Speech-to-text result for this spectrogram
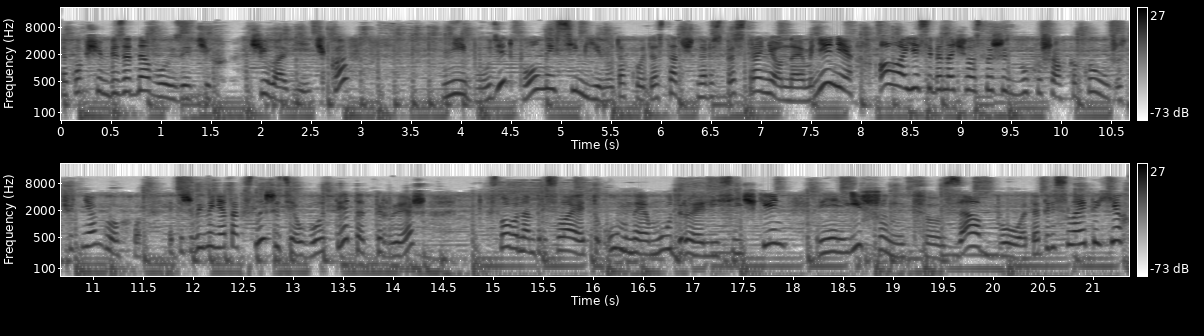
Так, в общем, без одного из этих человечков не будет полной семьи. Ну, такое достаточно распространенное мнение. А, я себя начала слышать в двух ушах. Какой ужас, чуть не оглохла. Это же вы меня так слышите? Вот это трэш. Слово нам присылает умная, мудрая лисичкин. Релишент, забота. Присылает их их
